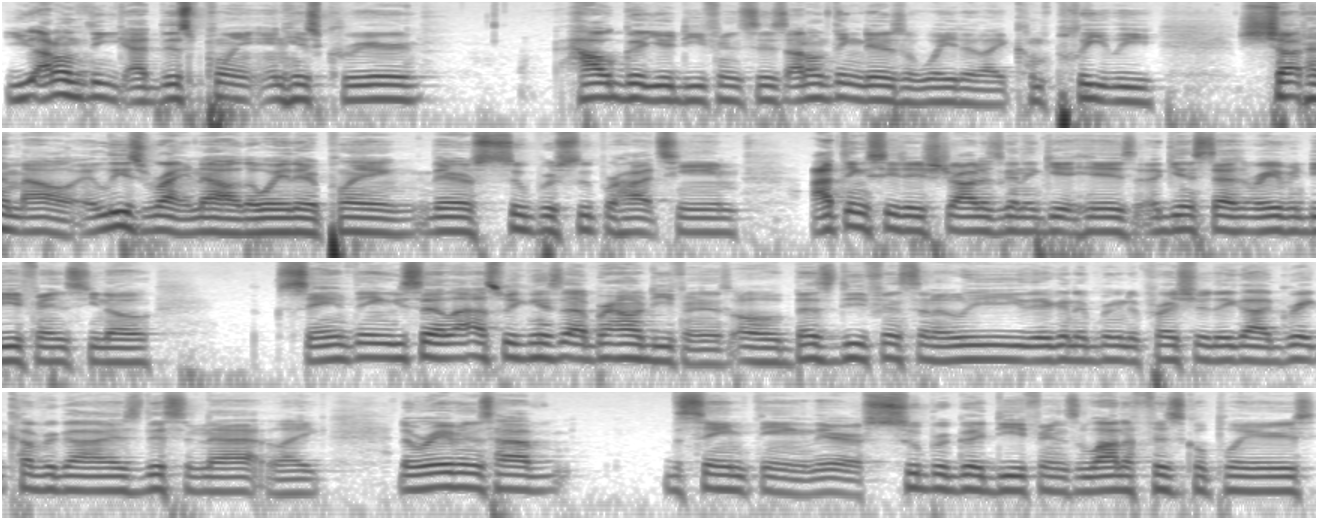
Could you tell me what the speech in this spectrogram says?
you I don't think at this point in his career, how good your defense is. I don't think there's a way to like completely shut him out. At least right now, the way they're playing, they're a super super hot team. I think C.J. Stroud is going to get his against that Raven defense. You know, same thing we said last week against that Brown defense. Oh, best defense in the league. They're gonna bring the pressure. They got great cover guys, this and that. Like the Ravens have the same thing. They're a super good defense, a lot of physical players,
